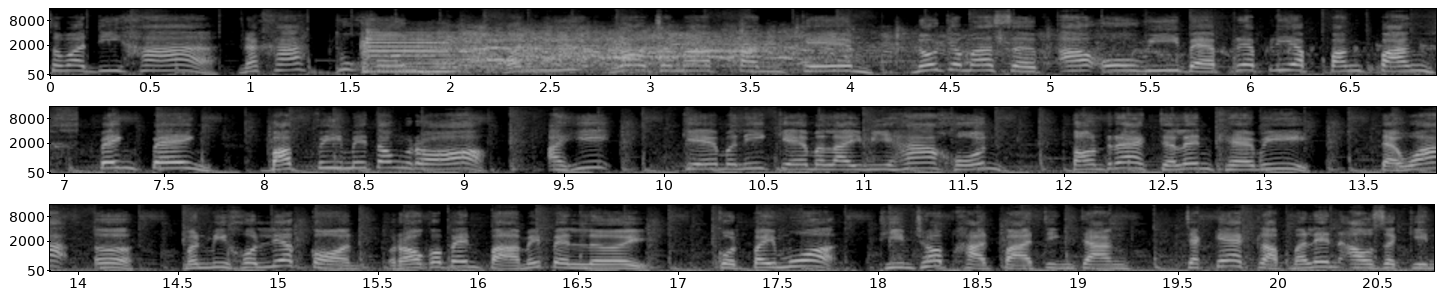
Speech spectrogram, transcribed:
สวัสดีค่ะนะคะ ทุกคน วันนี้เราจะมาปั่นเกม น้องจะมาเสิร์ฟ ROV แบบเรียบๆ ปังๆ เป้งๆ บัฟฟี่ไม่ต้องรออะฮิเกมอันนี้เกมอะไรมี 5 คน ตอนแรกจะเล่นแครี่ แต่ว่าเออ มันมีคนเรียกก่อน เราก็เป็นป่าไม่เป็นเลย กดไปมั่ว ทีมชอบขาดป่าจริงจัง จะแก้กลับมาเล่นเอาสกิน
